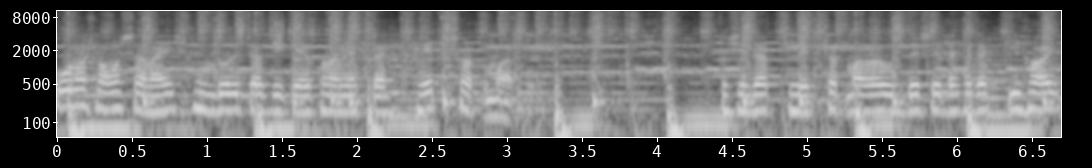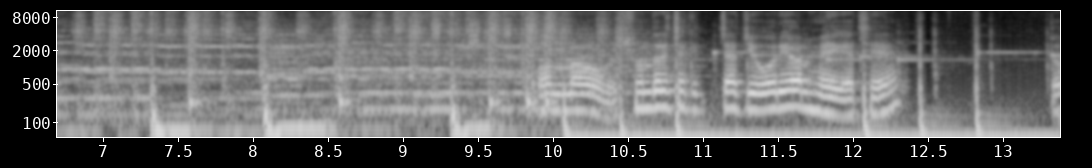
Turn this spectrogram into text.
কোনো সমস্যা নাই, সুন্দরী চাচিকে এখন আমি একটা হেডশট মারবো। তো সে যাচ্ছে হেডশট মারার উদ্দেশ্যে দেখা যাক কি হয়। অন্য সুন্দরী চাচি চাচি ওরিয়ন হয়ে গেছে। তো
